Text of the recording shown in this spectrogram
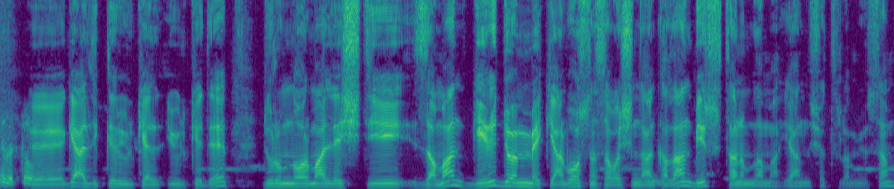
evet, e, geldikleri ülke ülkede durum normalleştiği zaman geri dönmek yani Bosna Savaşı'ndan kalan bir tanımlama yanlış hatırlamıyorsam.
